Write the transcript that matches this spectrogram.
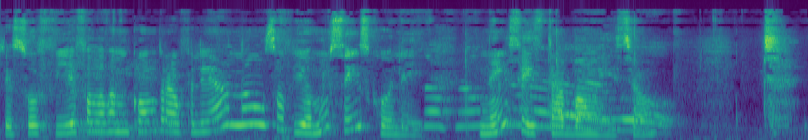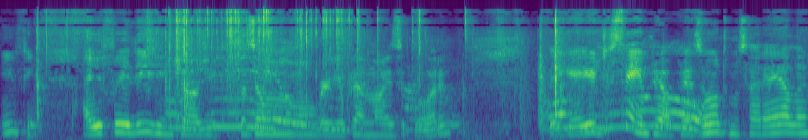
Que a Sofia falou pra me comprar. Eu falei, ah, não, Sofia, eu não sei escolher. Nem sei se tá bom isso, ó. Enfim, aí fui ali, gente, ó, gente, fazer um hambúrguer pra nós agora. Peguei o de sempre, ó, presunto, mussarela,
